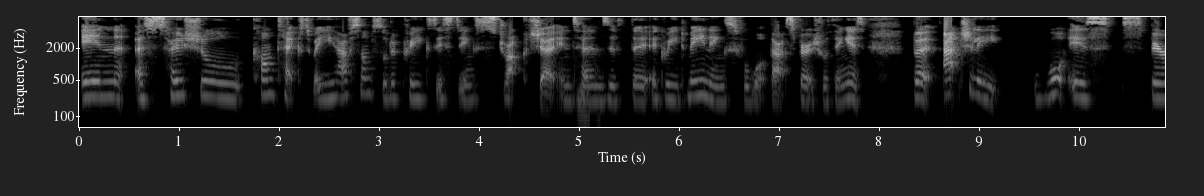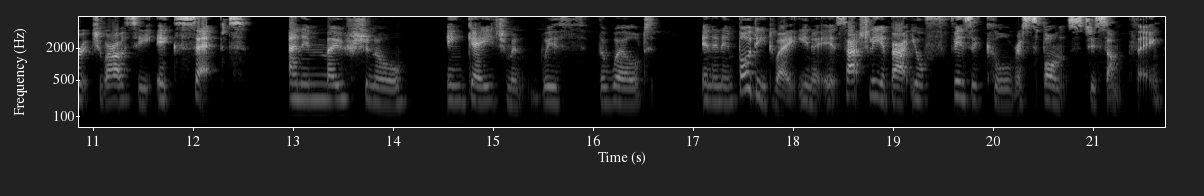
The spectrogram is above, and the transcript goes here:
in a social context where you have some sort of pre-existing structure in terms yeah. of the agreed meanings for what that spiritual thing is. But actually what is spirituality except an emotional engagement with the world in an embodied way? You know it's actually about your physical response to something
